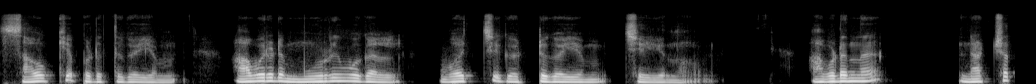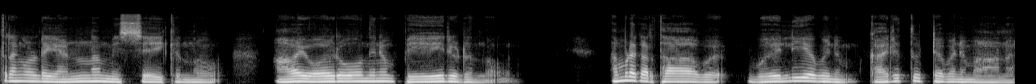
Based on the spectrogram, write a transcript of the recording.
സൗഖ്യപ്പെടുത്തുകയും അവരുടെ മുറിവുകൾ വച്ചു കെട്ടുകയും ചെയ്യുന്നു. അവിടുന്ന് നക്ഷത്രങ്ങളുടെ എണ്ണം നിശ്ചയിക്കുന്നു. അവ ഓരോന്നിനും പേരിടുന്നു. നമ്മുടെ കർത്താവ് വലിയവനും കരുത്തുറ്റവനുമാണ്.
